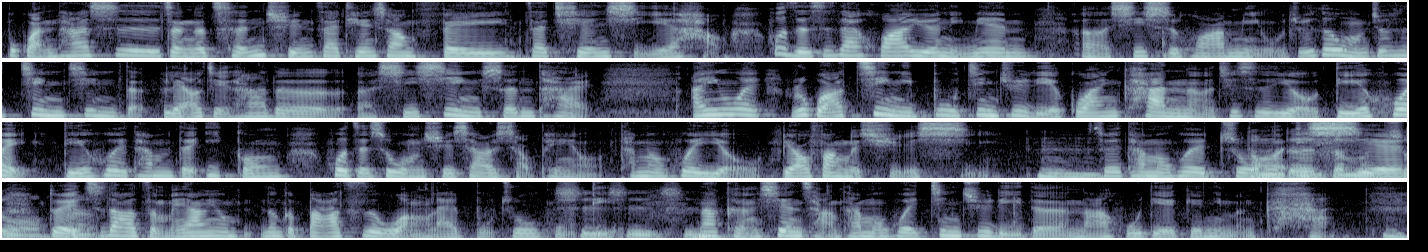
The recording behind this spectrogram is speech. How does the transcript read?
不管它是整个成群在天上飞，在迁徙也好，或者是在花园里面呃吸食花蜜，我觉得我们就是静静的了解它的呃习性生态。啊，因为如果要进一步近距离的观看呢，其实有蝶会，蝶会他们的义工，或者是我们学校的小朋友，他们会有标放的学习，嗯，所以他们会捉一些，对，知道怎么样用那个八字网来捕捉蝴蝶。是是是。那可能现场他们会近距离的拿蝴蝶给你们看。嗯，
